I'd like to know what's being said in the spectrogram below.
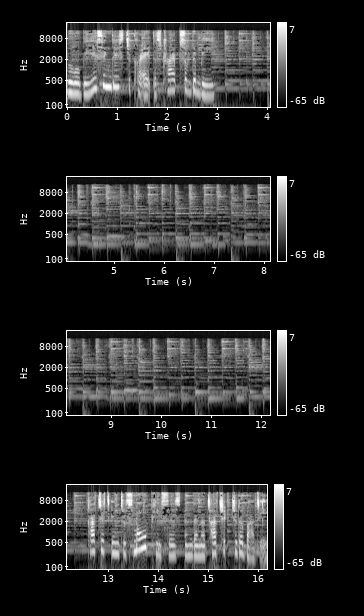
We will be using this to create the stripes of the bee. Cut it into small pieces and then attach it to the body.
